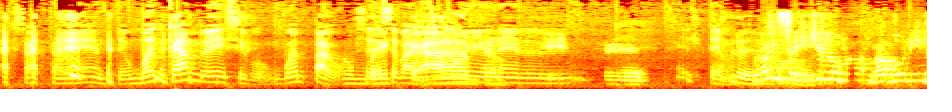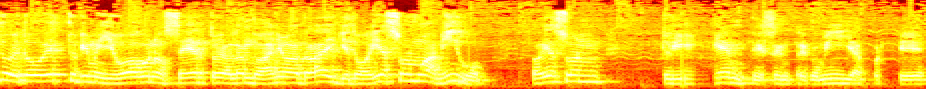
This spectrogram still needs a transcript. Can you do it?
exactamente. Un buen cambio ahí, sí, po, un buen pago. Un se, buen se pagaba muy bien el, Eh, el tema. No, y sabéis que es lo más, más bonito de todo esto que me llevó a conocer, estoy hablando años atrás, y que todavía somos amigos, todavía son clientes, entre comillas, porque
